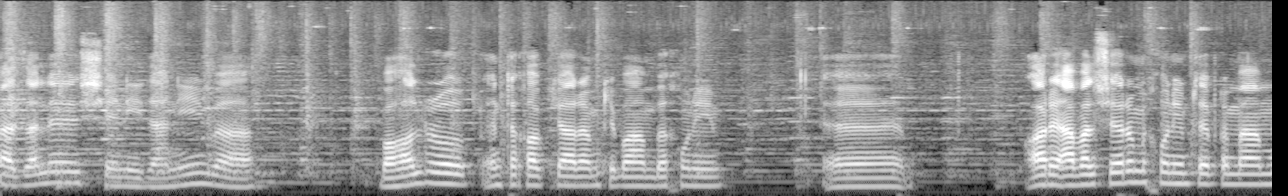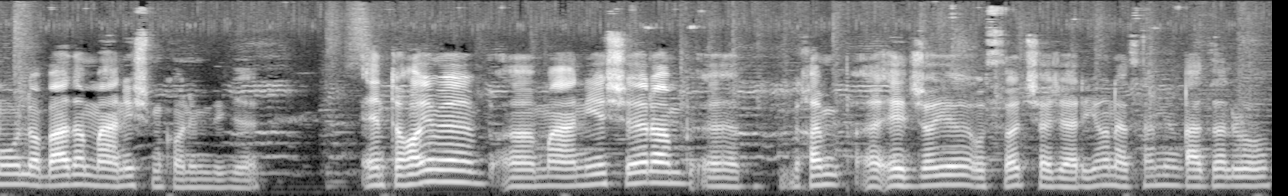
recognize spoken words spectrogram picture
غزل شنیدنی و باحال رو انتخاب کردم که با هم بخونیم. آره اول شعر رو می‌خونیم طبق معمول و بعدم معنیش می‌کنیم دیگه. انتهای معنی شعرم می‌خوایم اجرای استاد شجریان از همین غزل رو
